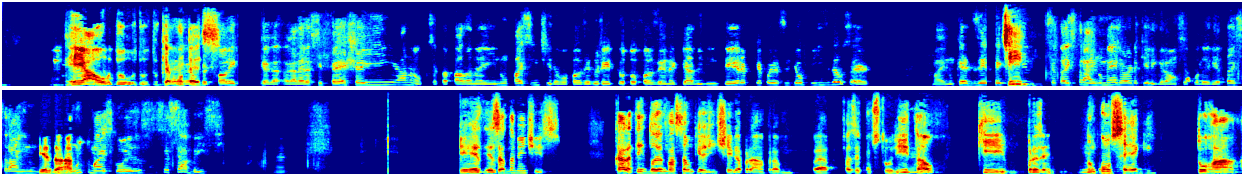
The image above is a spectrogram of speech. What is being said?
real do, do, do que é, acontece. É eu te falei que a galera se fecha e, ah, não, o que você está falando aí não faz sentido. Eu vou fazer do jeito que eu estou fazendo aqui a vida inteira, porque foi assim que eu fiz e deu certo. Mas não quer dizer que Sim. você está extraindo o melhor daquele grão. Você poderia estar tá extraindo Exato. muito mais coisas se você se abrisse. Né? É exatamente isso. Cara, tem torrefação que a gente chega para fazer consultoria uhum. e tal, que, por exemplo, não consegue torrar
